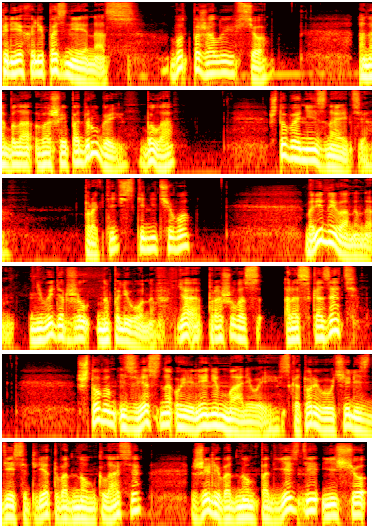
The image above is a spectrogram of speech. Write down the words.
переехали позднее нас. Вот, пожалуй, и все. Она была вашей подругой? Была. Что вы о ней знаете? Практически ничего. Марина Ивановна, не выдержал Наполеонов. Я прошу вас рассказать, что вам известно о Елене Марьевой, с которой вы учились десять лет в одном классе, жили в одном подъезде еще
